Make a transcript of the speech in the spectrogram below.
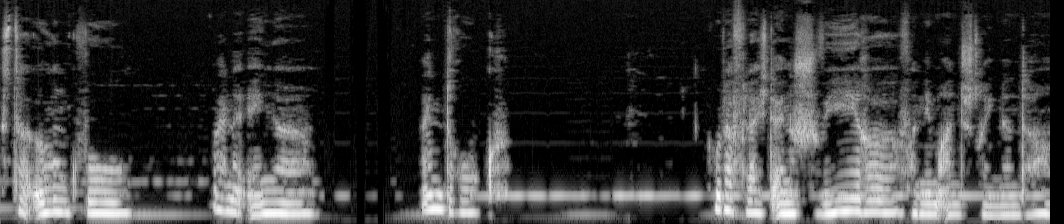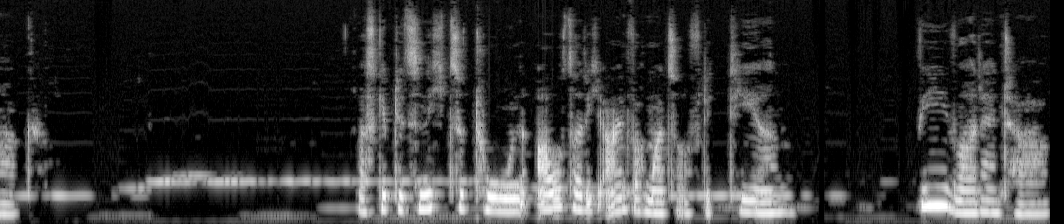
Ist da irgendwo eine Enge, ein Druck oder vielleicht eine Schwere von dem anstrengenden Tag? Was gibt jetzt nicht zu tun, außer dich einfach mal zu reflektieren. Wie war dein Tag?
